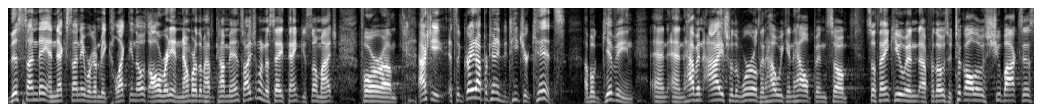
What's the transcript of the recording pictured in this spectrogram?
this Sunday and next Sunday, we're going to be collecting those. Already, a number of them have come in. So I just want to say thank you so much for um, actually, it's a great opportunity to teach your kids about giving and, and having eyes for the world and how we can help. And so, so thank you. And uh, for those who took all those shoe boxes,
